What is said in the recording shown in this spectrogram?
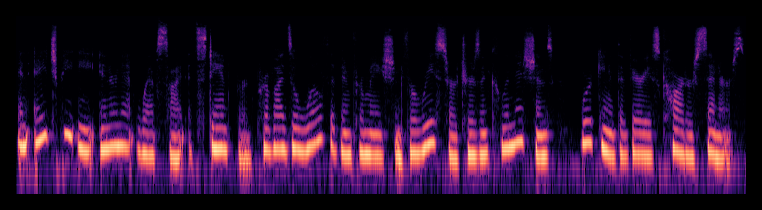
An HPE Internet website at Stanford provides a wealth of information for researchers and clinicians working at the various Carter Centers.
